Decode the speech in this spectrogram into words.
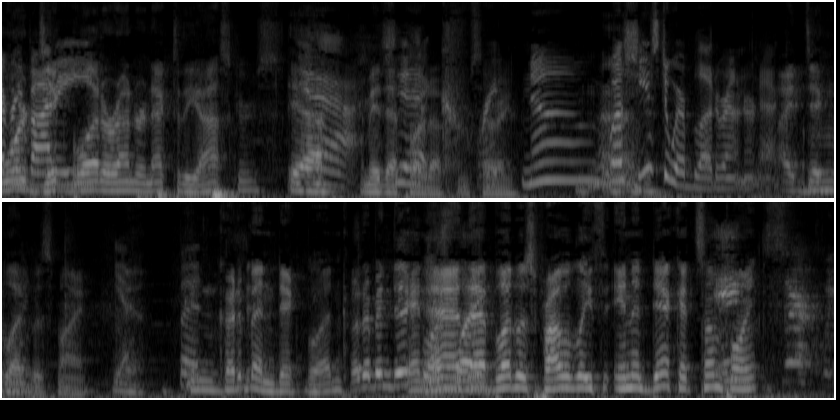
of wore everybody. dick blood around her neck to the Oscars. yeah. I made that she part had up. I'm sorry. No, well, she used to wear blood around her neck. I dick blood mm-hmm. was fine. yeah, but Could have been dick blood. Could have been dick And blood. just Uh, like- that blood was probably th- in a dick at some point. Exactly.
